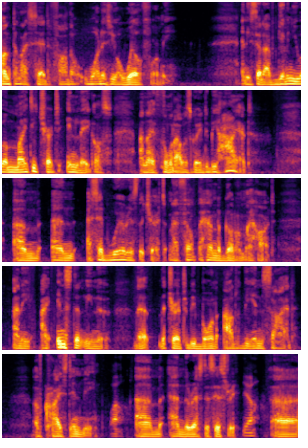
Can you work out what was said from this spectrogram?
until I said, Father, what is your will for me? And he said, I've given you a mighty church in Lagos, and I thought I was going to be hired. Um, and I said, Where is the church? And I felt the hand of God on my heart. And he, I instantly knew that the church would be born out of the inside of Christ in me. Wow. Um, and the rest is history. Yeah. Uh,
